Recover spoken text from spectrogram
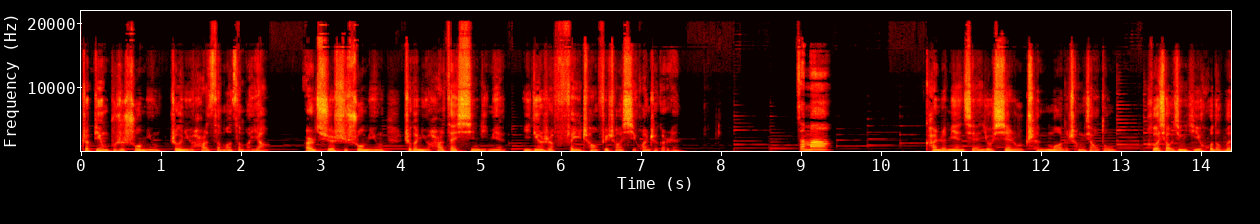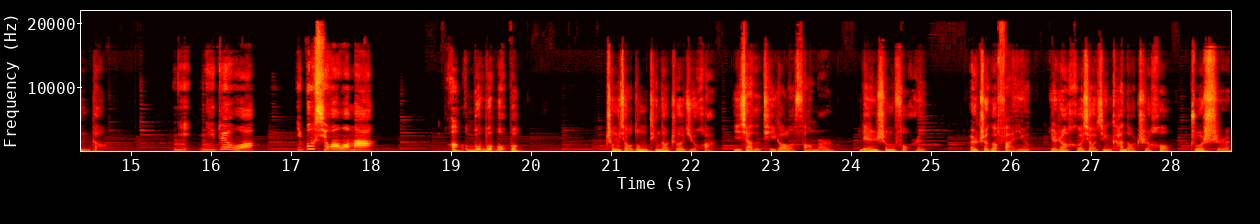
这并不是说明这个女孩怎么怎么样，而却是说明这个女孩在心里面一定是非常非常喜欢这个人。怎么？看着面前又陷入沉默的程晓东，何小静疑惑的问道：“你你对我，你不喜欢我吗？”啊，不不不不！程晓东听到这句话，一下子提高了嗓门，连声否认。而这个反应也让何小静看到之后，着实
